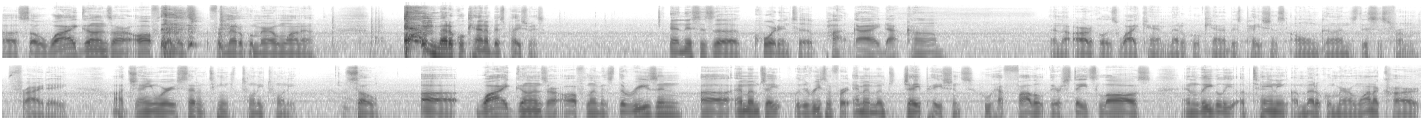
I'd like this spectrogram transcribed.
Uh, so why guns are off limits for medical marijuana, medical cannabis patients. And this is uh, according to potguy.com. And the article is why can't medical cannabis patients own guns? This is from Friday, uh, January 17th, 2020. So, uh, why guns are off limits? The reason uh, MMJ, the reason for MMJ patients who have followed their state's laws and legally obtaining a medical marijuana card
